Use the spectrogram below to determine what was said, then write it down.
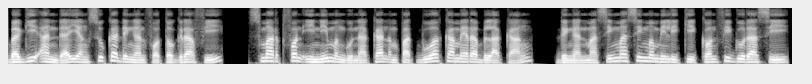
bagi Anda yang suka dengan fotografi, smartphone ini menggunakan 4 buah kamera belakang, dengan masing-masing memiliki konfigurasi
